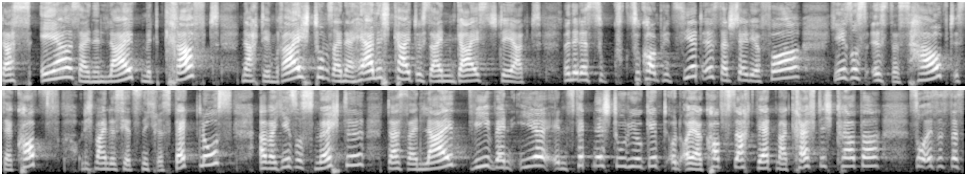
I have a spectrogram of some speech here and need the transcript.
dass er seinen Leib mit Kraft nach dem Reichtum seiner Herrlichkeit durch seinen Geist stärkt. Wenn dir das zu, zu, kompliziert ist, dann stell dir vor, Jesus ist das Haupt, ist der Kopf. Und ich meine das jetzt nicht respektlos, aber Jesus möchte, dass sein Leib, wie wenn ihr ins Fitnessstudio gibt und euer Kopf sagt, werd mal kräftig, Körper, so ist es das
